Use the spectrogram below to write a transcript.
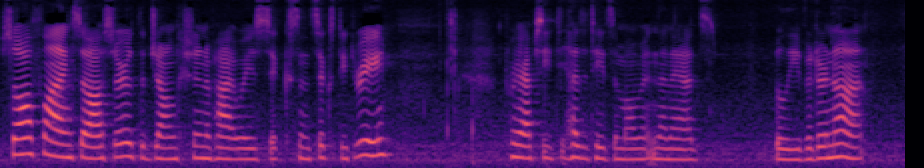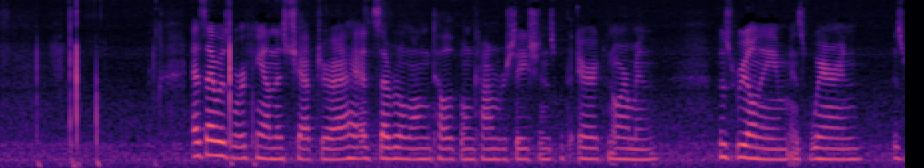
Saw a flying saucer at the junction of highways 6 and 63. Perhaps he hesitates a moment and then adds, Believe it or not. As I was working on this chapter, I had several long telephone conversations with Eric Norman, whose real name is Warren is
